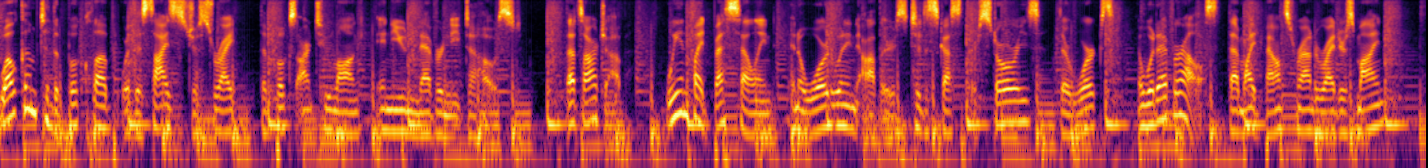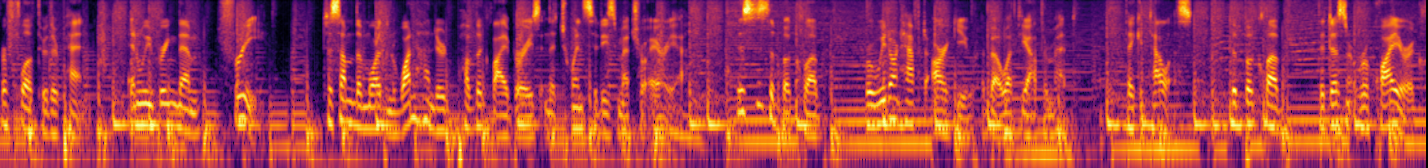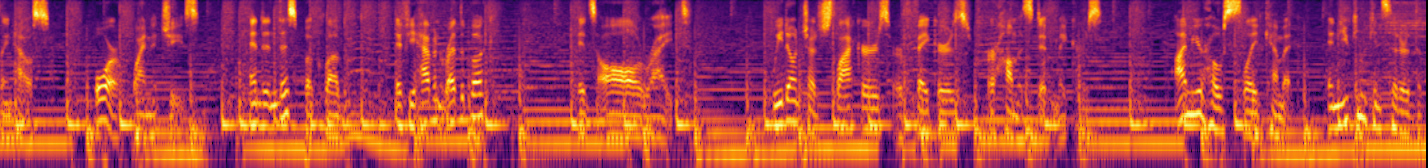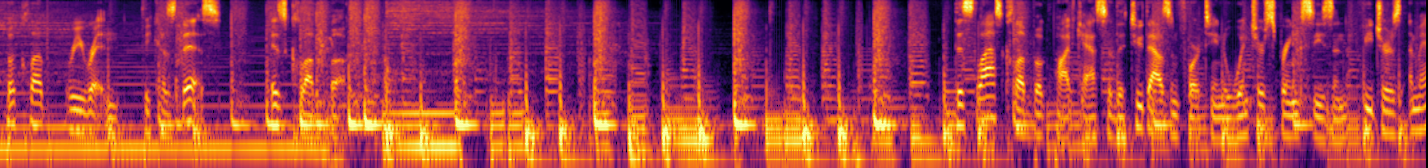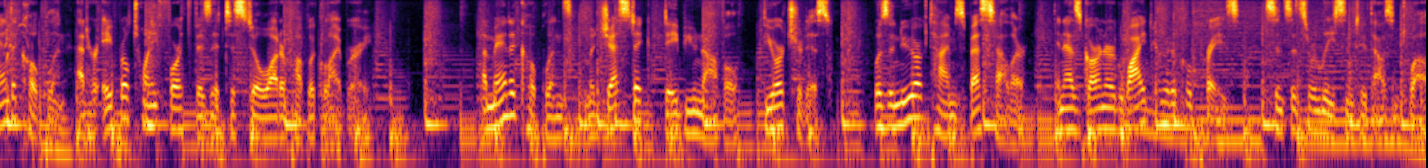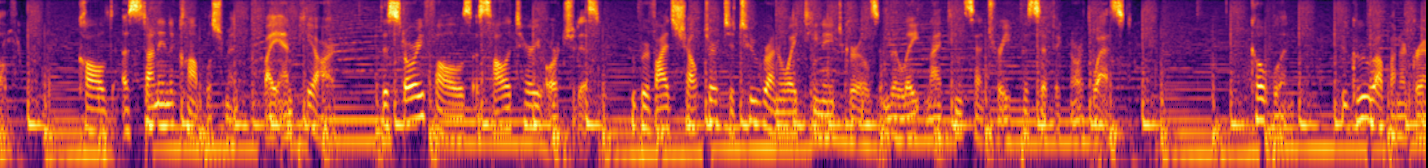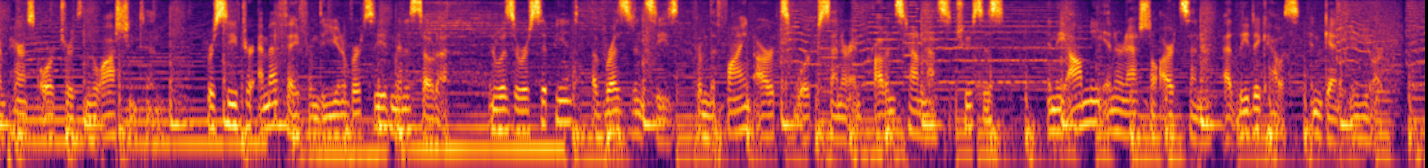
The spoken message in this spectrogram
Welcome to the book club where the size is just right, the books aren't too long, and you never need to host. That's our job. We invite best selling and award winning authors to discuss their stories, their works, and whatever else that might bounce around a writer's mind or flow through their pen. And we bring them free to some of the more than 100 public libraries in the Twin Cities metro area. This is the book club where we don't have to argue about what the author meant. They can tell us. The book club that doesn't require a clean house or wine and cheese. And in this book club, if you haven't read the book, it's all right. We don't judge slackers or fakers or hummus dip makers. I'm your host, Slade Kemet, and you can consider the book club rewritten because this is Club Book. This last Club Book podcast of the 2014 winter spring season features Amanda Coplin at her April 24th visit to Stillwater Public Library. Amanda Coplin's majestic debut novel, The Orchardist, was a New York Times bestseller and has garnered wide critical praise since its release in 2012. Called A Stunning Accomplishment by NPR, the story follows a solitary orchardist who provides shelter to two runaway teenage girls in the late 19th century Pacific Northwest. Coplin, who grew up on her grandparents' orchards in Washington, received her MFA from the University of Minnesota and was a recipient of residencies from the Fine Arts Work Center in Provincetown, Massachusetts, and the Omi International Arts Center at Ledig House in Ghent, New York.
